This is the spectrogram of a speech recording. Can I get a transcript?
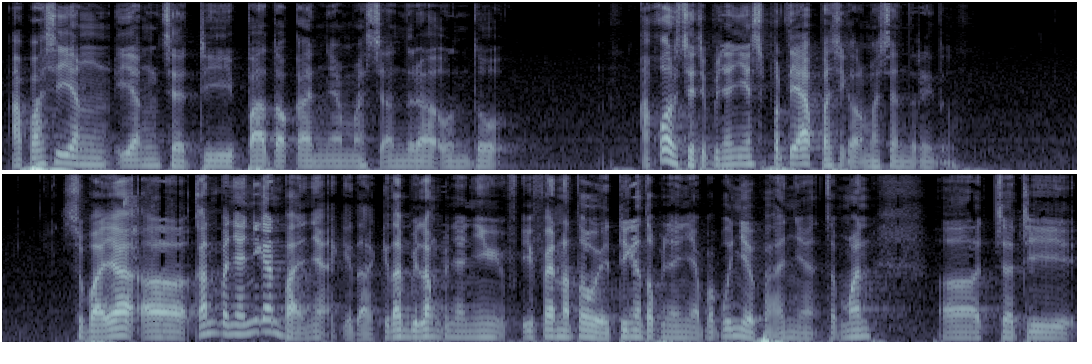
apa sih yang yang jadi patokannya Mas Chandra untuk aku harus jadi penyanyi yang seperti apa sih kalau Mas Chandra itu? Supaya uh, kan penyanyi kan banyak kita. Kita bilang penyanyi event atau wedding atau penyanyi apa pun ya banyak. Cuman uh, jadi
